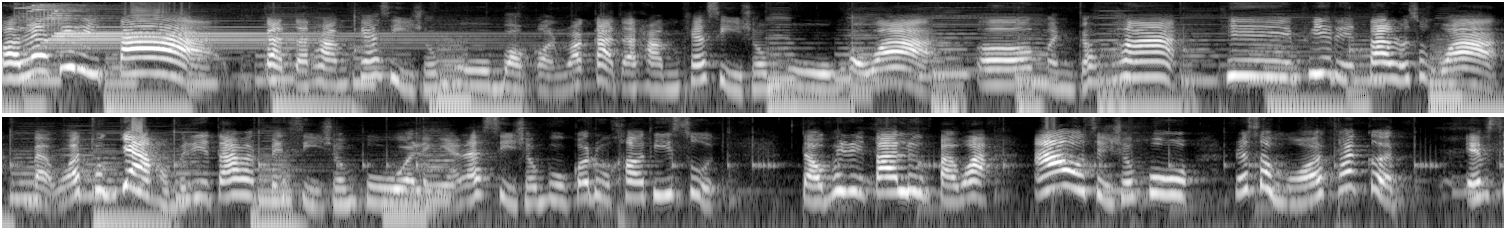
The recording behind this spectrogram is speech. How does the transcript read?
ตอนแรกพี่ลิต้ากะจะทำแค่สีชมพู บอกก่อนว่ากะจะทำแค่สีชมพู เพราะว่าเออเหมือนกับว่าพี่พี่ริต้ารู้สึกว่า แบบว่าทุกอย่างของพี่ริต้ามันเป็นสีชมพูอะไรเงี้ยและสีชมพูก็ดูเข้าที่สุด แต่ว่าพี่ริต้าลืมไปว่าอ้าวสีชมพู แล้วสมมติว่าถ้าเกิด FC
